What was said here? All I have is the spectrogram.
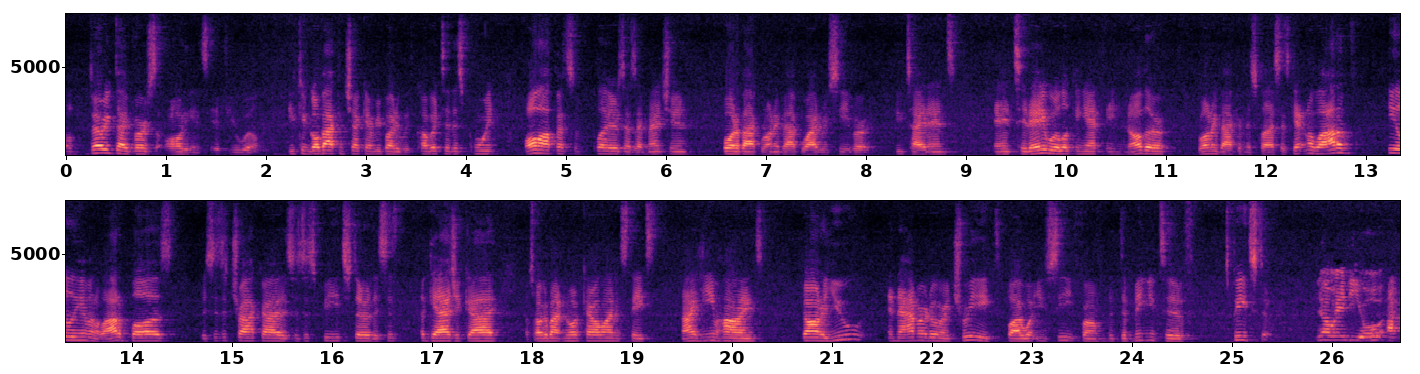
a very diverse audience, if you will. You can go back and check everybody we've covered to this point. All offensive players, as I mentioned, quarterback, running back, wide receiver, few tight ends. And today we're looking at another running back in this class that's getting a lot of helium and a lot of buzz. This is a track guy. This is a speedster. This is a gadget guy. I'm talking about North Carolina State's Nyheim Hines. Don, are you enamored or intrigued by what you see from the diminutive speedster? Know, Andy, you, uh,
